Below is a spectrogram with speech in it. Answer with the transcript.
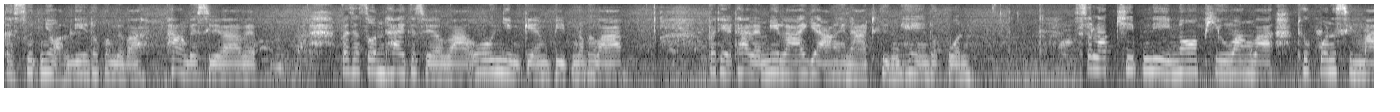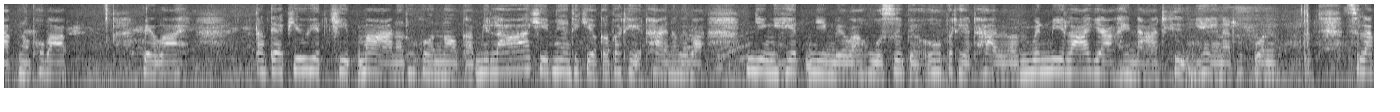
ก็สุดยอดเลยทุกคนแบบว่าพังไปสิแบบว่าแบบประชาชนไทยคือสิแบบว่าโอ้ยิ้มแก้มปิบนะเพราะว่า ประเทศไทยแบบมีหลายอย่างเลยนะถึงแห่งทุกคนสำหรับคลิปนี้นาะพิววังว่า ทุกคนสิมักเนาะเพราะว่าแบบว่าตั้งแต่พิวเฮ็ดคลิปมาเนาะทุกคนเนาะกับมีหลายคลิปเนี่ยที่เกี่ยวกับประเทศไทยเนาะแบบว่ายิงเฮ็ดยิงแบบว่ารู้สึกแบบโอ้ประเทศไทยแบบว่ามันมีหลายอย่างให้นาถึงแห่งนะทุกคนสำหรับ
